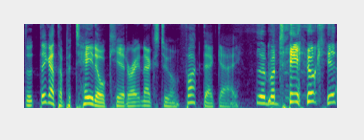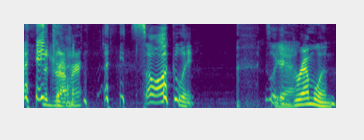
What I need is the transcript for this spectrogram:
the they got the potato kid right next to him. Fuck that guy. The potato kid, the that. drummer. So ugly. He's like Yeah. a gremlin.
